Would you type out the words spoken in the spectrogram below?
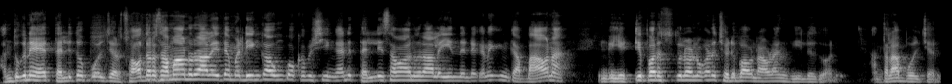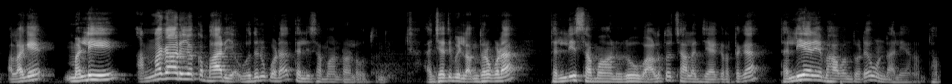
అందుకనే తల్లితో పోల్చారు. సోదర సమానురాలు అయితే మళ్ళీ ఇంకా ఇంకొక విషయం కానీ తల్లి సమానురాలు అయ్యిందంటే కనుక ఇంకా భావన ఇంకా ఎట్టి పరిస్థితుల్లోనూ కూడా చెడు భావన రావడానికి వీల్లేదు అని అంతలా పోల్చారు. అలాగే మళ్ళీ అన్నగారి యొక్క భార్య వదిన కూడా తల్లి సమానురాలు అవుతుంది అంచేత వీళ్ళందరూ కూడా తల్లి సమానులు వాళ్ళతో చాలా జాగ్రత్తగా తల్లి అనే భావంతో ఉండాలి అని అర్థం.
